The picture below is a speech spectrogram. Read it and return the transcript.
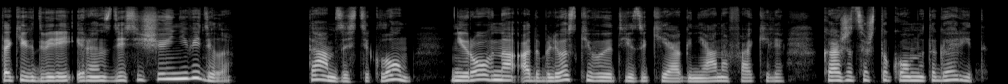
Таких дверей Ирен здесь еще и не видела. Там, за стеклом, неровно отблескивают языки огня на факеле. Кажется, что комната горит.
